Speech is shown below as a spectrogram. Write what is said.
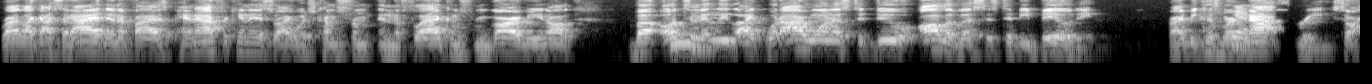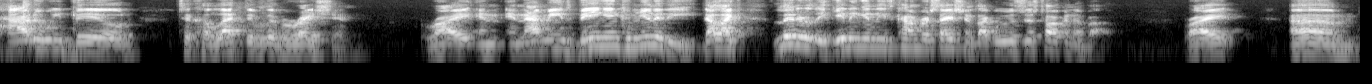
right, like I said, I identify as Pan Africanist, right, which comes from, and the flag comes from Garvey and all. But ultimately, like what I want us to do, all of us, is to be building, right, because we're Yes. not free. So how do we build to collective liberation? Right. And and that means being in community. That like literally getting in these conversations, like we was just talking about. Right. Um,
